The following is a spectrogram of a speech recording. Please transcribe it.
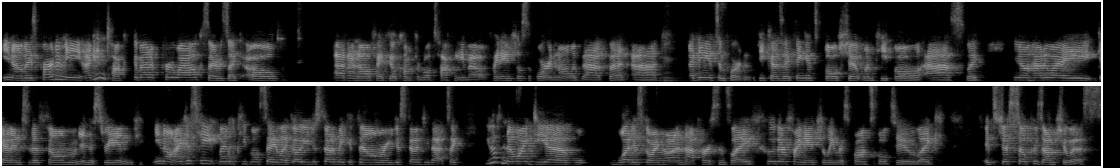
you know, there's part of me. I didn't talk about it for a while because I was like, oh, I don't know if I feel comfortable talking about financial support and all of that. But uh. I think it's important because I think it's bullshit when people ask like you know, how do I get into the film industry? And, you know, I just hate when people say, like, oh, you just got to make a film or you just got to do that. It's like, you have no idea what is going on in that person's life, who they're financially responsible to. Like, it's just so presumptuous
